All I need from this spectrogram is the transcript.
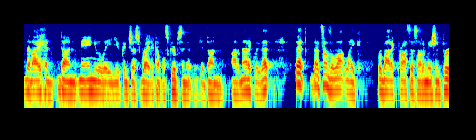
that i had done manually you could just write a couple scripts and it would get done automatically. That that that sounds a lot like robotic process automation. For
